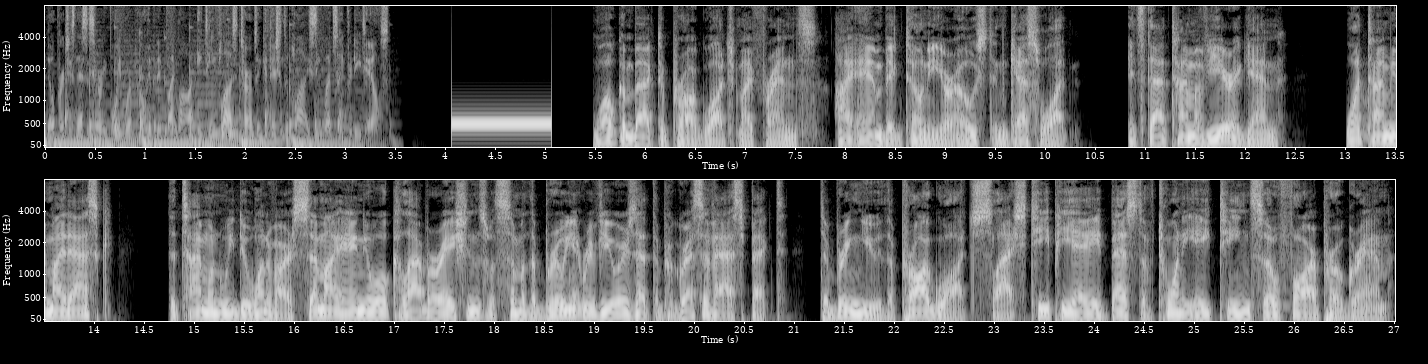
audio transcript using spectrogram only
No purchase necessary. Void where prohibited by law. 18 plus terms and conditions apply. See website for details. Welcome back to Prog Watch, my friends. I am Big Tony, your host, and guess what? It's that time of year again. What time, you might ask? The time when we do one of our semi annual collaborations with some of the brilliant reviewers at the Progressive Aspect to bring you the Prog Watch slash TPA Best of 2018 So Far program.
